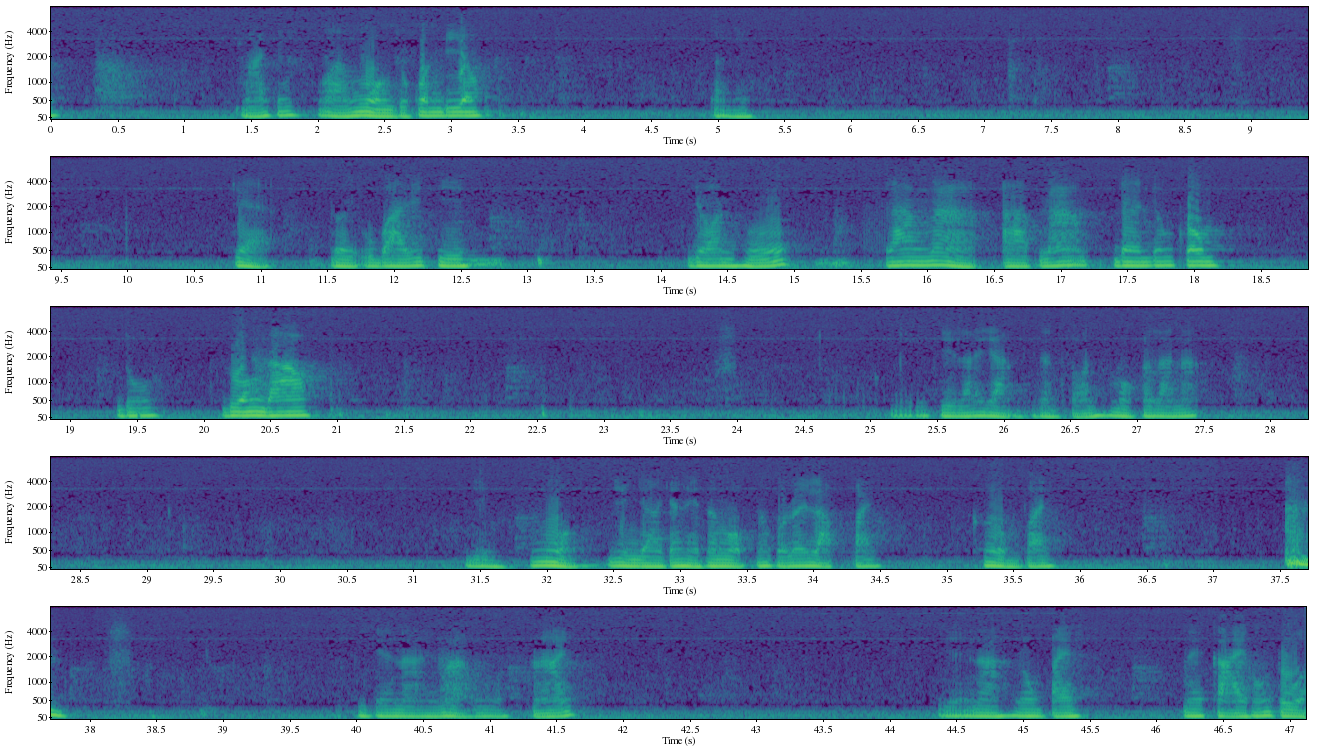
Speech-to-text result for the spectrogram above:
หมายถึงว่าง่วงอยู่คนเดียวแต่นี้แก่โดยอุบายวิธี ย้อนหู ล้างหน้า อาบน้ำเดินจงกรม ดูดวงดาวมีวิธีหลายอย่างที่ท่านสอนโมกขลานะยิ่งง่วงยิ่งอยากจะให้สงบแล้วก็เลยหลับไปเคลิ่มไป พิจารณามากหาย พิจารณาลงไปในกายของตัว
